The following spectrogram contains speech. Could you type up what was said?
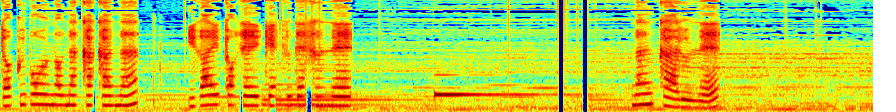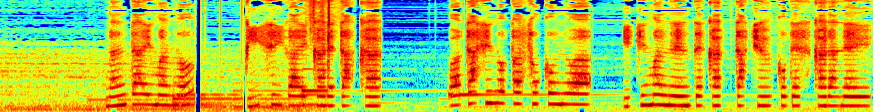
独房の中かな？意外と清潔ですね。なんかあるね。なんだ今の ?PC がいかれたか。私のパソコンは、1万円で買った中古ですからね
